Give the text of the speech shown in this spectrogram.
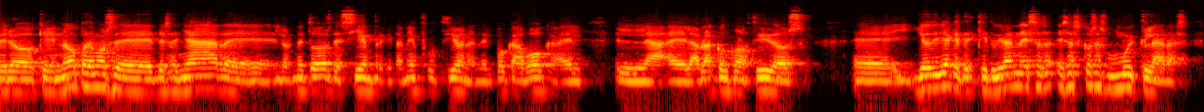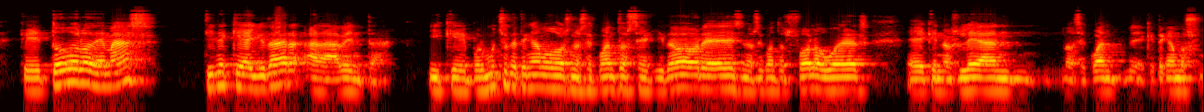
pero que no podemos eh, diseñar eh, los métodos de siempre, que también funcionan, el boca a boca, el, hablar con conocidos. Eh, yo diría que, tuvieran esas, esas, cosas muy claras, que todo lo demás tiene que ayudar a la venta y que por mucho que tengamos no sé cuántos seguidores, no sé cuántos followers, que nos lean no sé cuánto, eh, que tengamos,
